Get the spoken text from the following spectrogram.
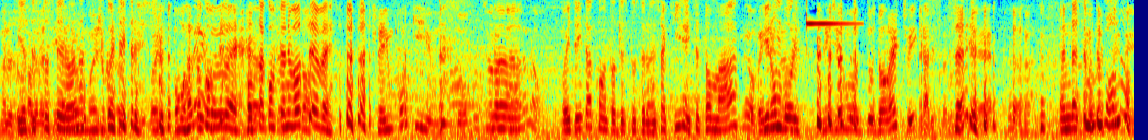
Mano, eu tô E a assim, testosterona, não manjo- 53. eu manjo porra Tá nenhuma, confi- velho. O povo tá confiando em você, velho. Sei um pouquinho, não sou profissional Aham. nada, não. 80 conto a testosterona. Isso aqui, gente, você tomar, Meu, vira um no- boi. Vende no do Dollar Tree, cara. Isso Sério? É. Não deve ser muito bom, não. vem-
